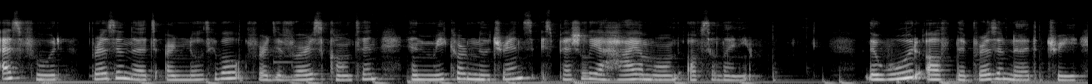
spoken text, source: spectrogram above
As food, Brazil nuts are notable for diverse content and micronutrients, especially a high amount of selenium. The wood of the Brazil nut tree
